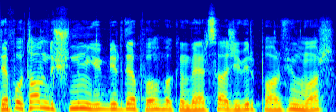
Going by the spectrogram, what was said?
depo tam düşündüğüm gibi bir depo. Bakın Versace bir parfüm var.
